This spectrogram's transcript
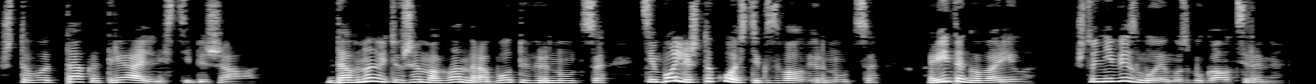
что вот так от реальности бежала. Давно ведь уже могла на работу вернуться, тем более, что Костик звал вернуться. Рита говорила, что не везло ему с бухгалтерами.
